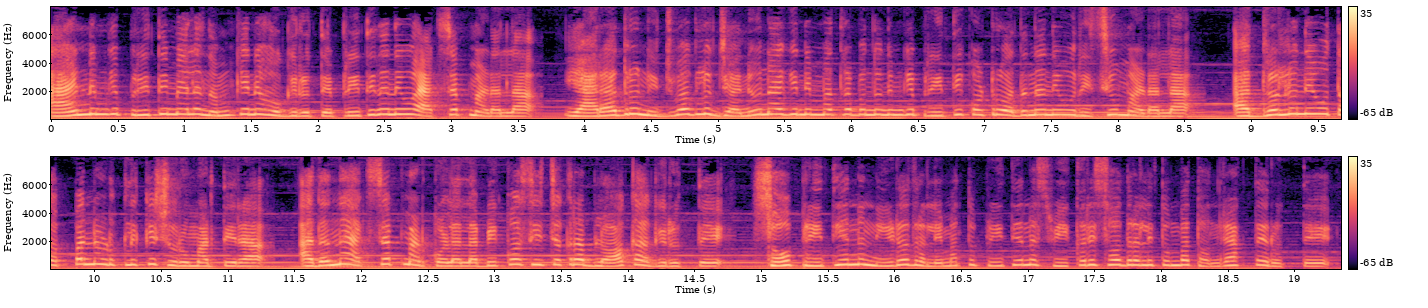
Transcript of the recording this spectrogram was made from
ಅಂಡ್ ನಿಮ್ಗೆ ಪ್ರೀತಿ ಮೇಲೆ ನಂಬಿಕೆನೇ ಹೋಗಿರುತ್ತೆ. ಪ್ರೀತಿನ ನೀವು ಆಕ್ಸೆಪ್ಟ್ ಮಾಡಲ್ಲ. ಯಾರಾದರೂ ನಿಜವಾಗ್ಲೂ ಜೆನ್ಯೂನ್ ಆಗಿ ನಿಮ್ಮ ಹತ್ರ ಬಂದು ನಿಮ್ಗೆ ಪ್ರೀತಿ ಕೊಟ್ಟರು ಅದನ್ನ ನೀವು ರಿಸೀವ್ ಮಾಡಲ್ಲ. ಅದ್ರಲ್ಲೂ ನೀವು ತಪ್ಪನ್ನ ಹುಡುಕ್ಲಿಕ್ಕೆ ಶುರು ಮಾಡ್ತೀರಾ. ಅದನ್ನ ಅಕ್ಸೆಪ್ಟ್ ಮಾಡ್ಕೊಳ್ಳಲ್ಲ ಬಿಕಾಸ್ ಈ ಚಕ್ರ ಬ್ಲಾಕ್ ಆಗಿರುತ್ತೆ. ಸೊ ಪ್ರೀತಿಯನ್ನ ನೀಡೋದ್ರಲ್ಲಿ ಮತ್ತು ಪ್ರೀತಿಯನ್ನ ಸ್ವೀಕರಿಸೋದ್ರಲ್ಲಿ ತುಂಬಾ ತೊಂದರೆ ಆಗ್ತಾ ಇರುತ್ತೆ.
